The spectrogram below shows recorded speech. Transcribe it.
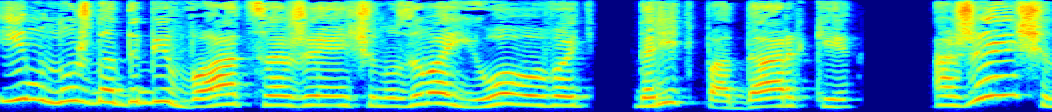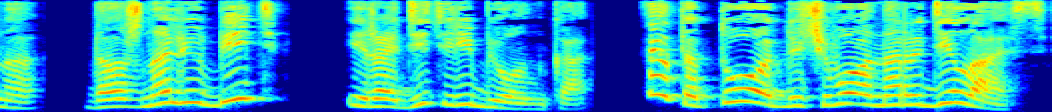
Им нужно добиваться женщину, завоевывать, дарить подарки. А женщина должна любить и родить ребенка. Это то, для чего она родилась.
